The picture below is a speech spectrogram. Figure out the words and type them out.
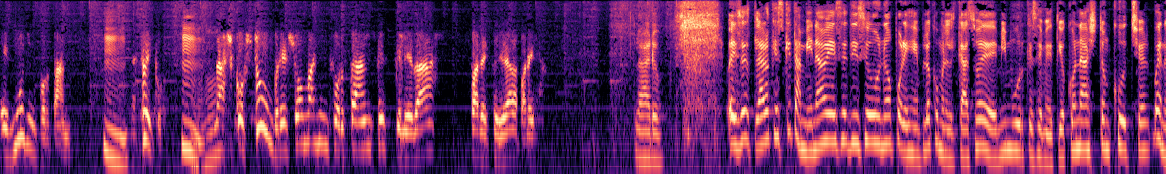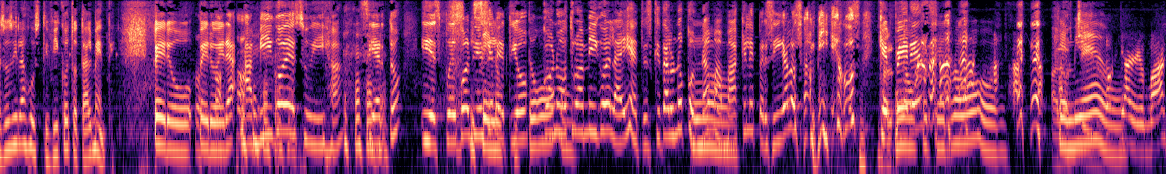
es muy importante. Mm, ¿Me explico? mm. Las costumbres son más importantes que le da para estudiar a la pareja. Claro. Eso es claro que es que también a veces dice uno, por ejemplo, como en el caso de Demi Moore que se metió con Ashton Kutcher, bueno, eso sí la justifico totalmente, pero pero era amigo de su hija, ¿cierto? Y después volvió y Y se, metió quitó. con otro amigo de la hija. Entonces, ¿qué tal uno con una mamá que le persiga a los amigos? ¡Qué No, No, qué pereza! terror, qué miedo. Y además,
